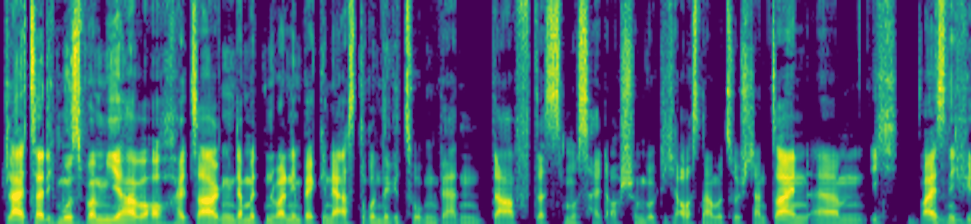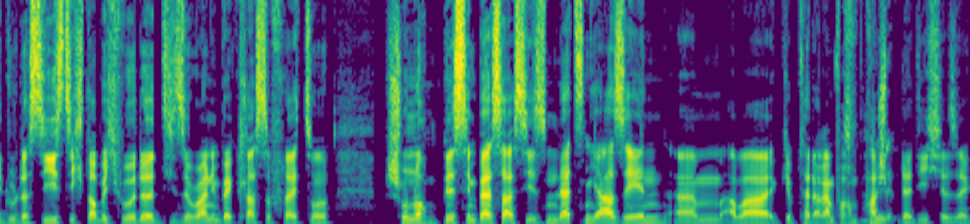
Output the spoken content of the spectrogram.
gleichzeitig muss ich bei mir aber auch halt sagen, damit ein Running Back in der ersten Runde gezogen werden darf, das muss halt auch schon wirklich Ausnahmezustand sein. Ähm, ich weiß nicht, mhm. wie du das siehst. Ich glaube, ich würde diese Running Back-Klasse vielleicht so schon noch ein bisschen besser als dieses im letzten Jahr sehen. Ähm, aber es gibt halt auch einfach ein paar Spieler, die ich hier sehr,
